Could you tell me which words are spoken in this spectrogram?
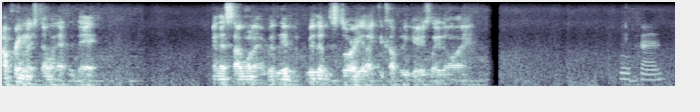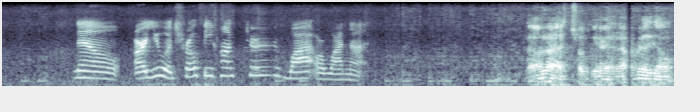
I'm pretty much done with after that. Unless I want to relive relive the story like a couple of years later on. Okay. Now, are you a trophy hunter? Why or why not? No, I'm not a trophy hunter, and I really don't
